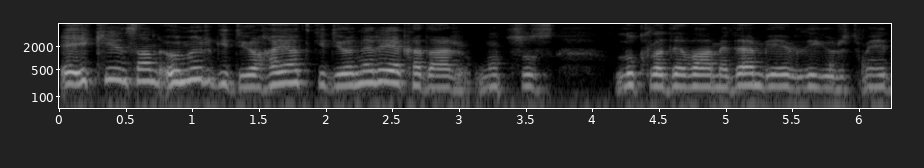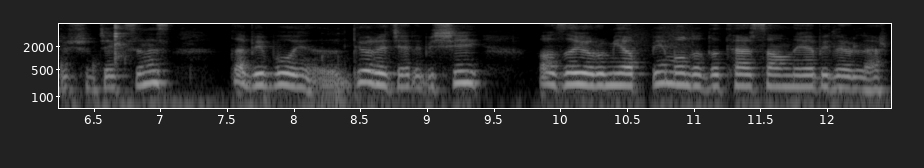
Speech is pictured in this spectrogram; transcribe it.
E iki insan ömür gidiyor, hayat gidiyor. Nereye kadar mutsuzlukla devam eden bir evliliği yürütmeyi düşüneceksiniz? Tabii bu e, göreceli bir şey. Fazla yorum yapmayayım, onu da ters anlayabilirler.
